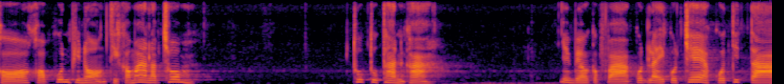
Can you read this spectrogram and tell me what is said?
ขอขอบคุณพี่น้องที่เข้ามารับชม ทุกทุกท่านค่ะยายแววกับฝากกดไลค์กดแชร์กดติดตา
